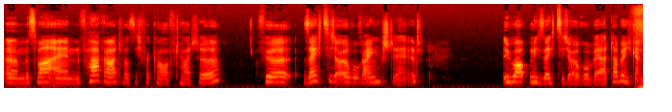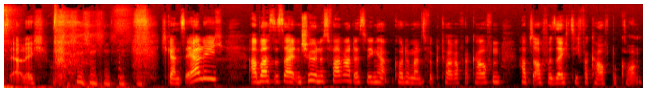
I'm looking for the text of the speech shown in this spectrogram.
Ähm, es war ein Fahrrad, was ich verkauft hatte, für 60 Euro reingestellt überhaupt nicht 60 Euro wert, da bin ich ganz ehrlich. ich ganz ehrlich, aber es ist halt ein schönes Fahrrad, deswegen hab, konnte man es für teurer verkaufen, hab's auch für 60 verkauft bekommen.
